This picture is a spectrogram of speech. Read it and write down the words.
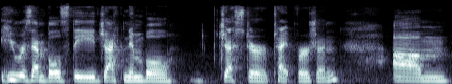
he resembles the Jack Nimble jester type version. Um,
